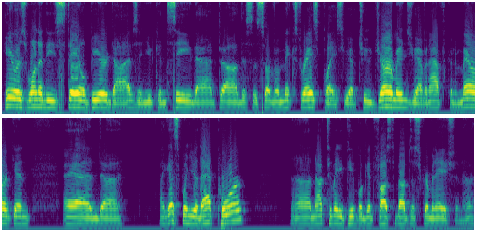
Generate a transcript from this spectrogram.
Here is one of these stale beer dives, and you can see that uh, this is sort of a mixed race place. You have two Germans, you have an African American, and uh, I guess when you're that poor, uh, not too many people get fussed about discrimination, huh?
